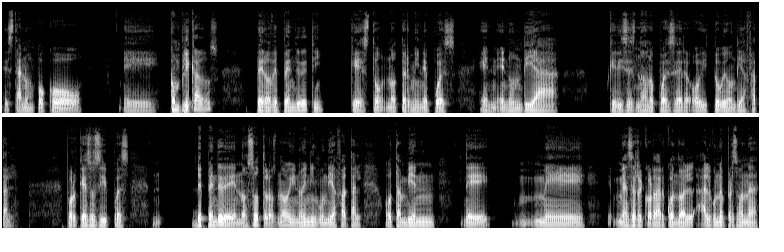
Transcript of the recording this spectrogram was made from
están un poco eh, complicados, pero depende de ti que esto no termine pues en, en un día que dices no, no puede ser, hoy tuve un día fatal. Porque eso sí, pues depende de nosotros, ¿no? Y no hay ningún día fatal. O también eh, me, me hace recordar cuando alguna persona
